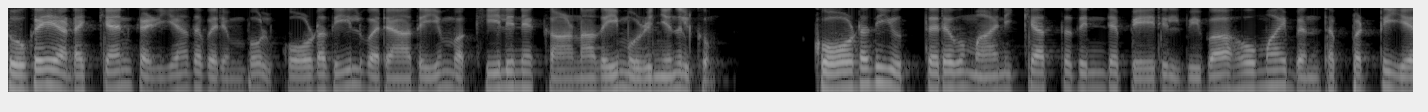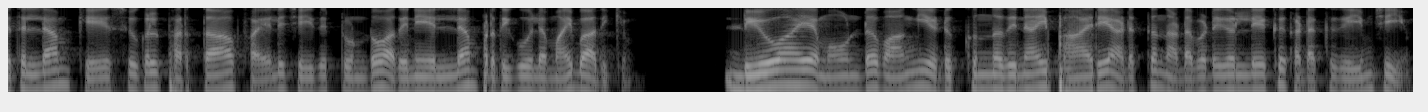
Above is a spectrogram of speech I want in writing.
തുകയടയ്ക്കാൻ കഴിയാതെ വരുമ്പോൾ കോടതിയിൽ വരാതെയും വക്കീലിനെ കാണാതെയും ഒഴിഞ്ഞു നിൽക്കും. കോടതി ഉത്തരവ് മാനിക്കാത്തതിന്റെ പേരിൽ വിവാഹവുമായി ബന്ധപ്പെട്ട് ഏതെല്ലാം കേസുകൾ ഭർത്താവ് ഫയൽ ചെയ്തിട്ടുണ്ടോ അതിനെയെല്ലാം പ്രതികൂലമായി ബാധിക്കും. ഡ്യൂ ആയ എമൗണ്ട് വാങ്ങിയെടുക്കുന്നതിനായി ഭാര്യ അടുത്ത നടപടികളിലേക്ക് കടക്കുകയും ചെയ്യും.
